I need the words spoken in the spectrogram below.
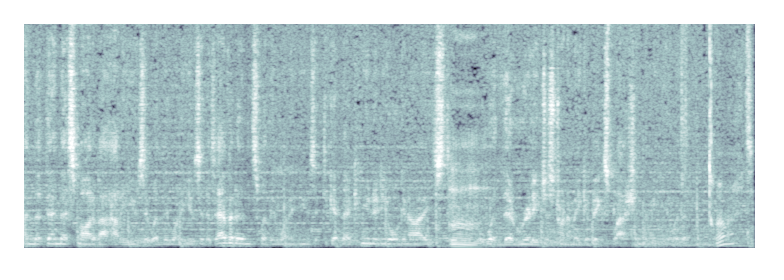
And that then they're smart about how to use it, whether they want to use it as evidence, whether they want to use it to get their community organized, Mm. or whether they're really just trying to make a big splash in the media with it. All right.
